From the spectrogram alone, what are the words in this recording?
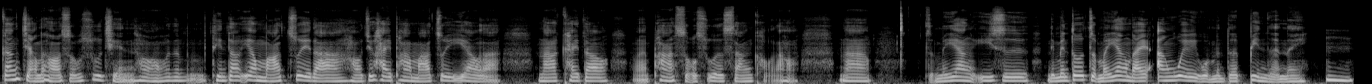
刚讲的哈，手术前哈，或者听到要麻醉啦，好就害怕麻醉药啦，拿开刀，呃，怕手术的伤口了哈，那。怎么样，医师？你们都怎么样来安慰我们的病人呢？嗯，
